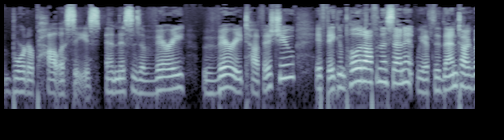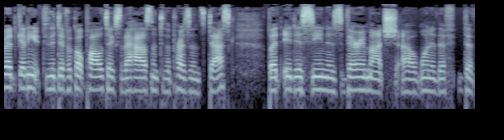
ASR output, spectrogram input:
border policies. And this is a very, very tough issue. If they can pull it off in the Senate, we have to then talk about getting it through the difficult politics of the House and to the president's desk. But it is seen as very much uh, one of the the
